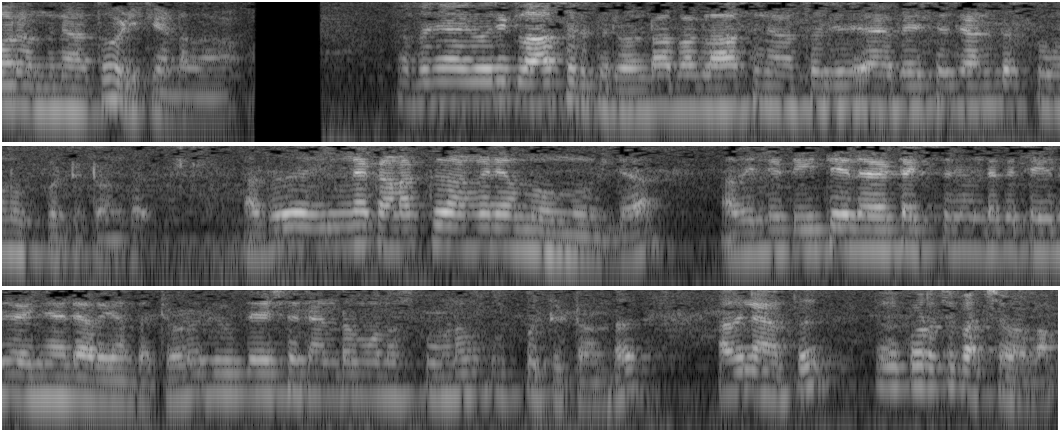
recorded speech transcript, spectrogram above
ഓരോന്നിനകത്ത് ഒഴിക്കേണ്ടതാണ്. അപ്പൊ ഞാൻ ഒരു ഗ്ലാസ് എടുത്തിട്ടുണ്ട്. അപ്പൊ ഗ്ലാസ്സിനകത്ത് ഒരു ഏകദേശം രണ്ട് സ്പൂൺ ഉപ്പ് ഇട്ടിട്ടുണ്ട് അത് ഇന്ന കണക്ക് അങ്ങനെയൊന്നും ഒന്നുമില്ല. അതിന്റെ ഡീറ്റെയിൽ ആയിട്ട് എക്സ്പെരിമെന്റ് ഒക്കെ ചെയ്ത് കഴിഞ്ഞാലേ അറിയാൻ പറ്റുള്ളൂ. ഒരു ഉദ്ദേശം രണ്ട് മൂന്ന് സ്പൂണ് ഉപ്പിട്ടിട്ടുണ്ട്. അതിനകത്ത് കുറച്ച് പച്ചവെള്ളം.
